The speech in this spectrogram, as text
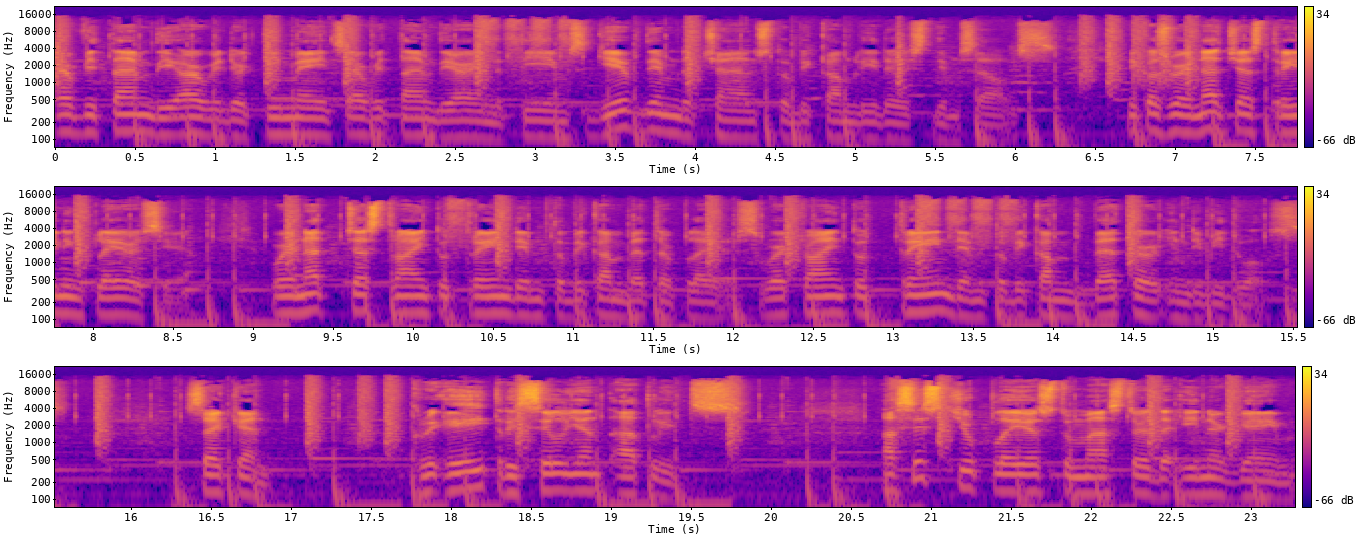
Every time they are with their teammates, every time they are in the teams, give them the chance to become leaders themselves. Because we're not just training players here. We're not just trying to train them to become better players. We're trying to train them to become better individuals. Second, create resilient athletes. Assist your players to master the inner game.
